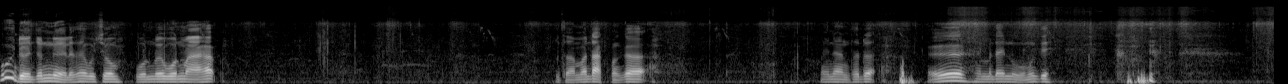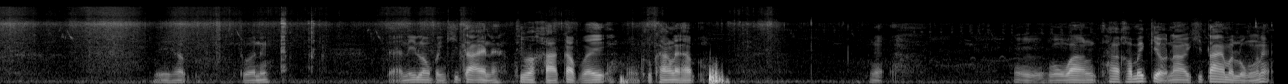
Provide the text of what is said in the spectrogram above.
อุ้ยเดินจนเหนื่อยแล้วท่านผู้ชม วนไปวนมาครับอีตอนมาดักมันก็ ไม่นั่นซะด้วย เออ ให้มันได้หนูมึงดินี่ครับ ตัวหนึง แต่อันนี้ลองเป็นขี้ใต้นะ ที่ว่าขากลับไว้ทุกครั้งเลยครับ เนี่ย เออวางๆถ้าเขาไม่เกี่ยวหน้าเอาขี้ใต้มาลงนะเนี่ย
